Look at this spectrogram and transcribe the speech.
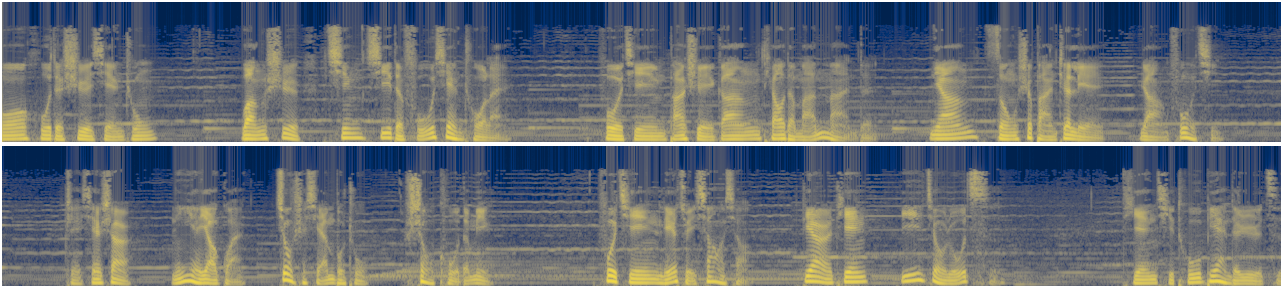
模糊的视线中，往事清晰的浮现出来。父亲把水缸挑得满满的，娘总是板着脸让父亲。这些事儿，你也要管，就是闲不住，受苦的命。父亲咧嘴笑笑，第二天依旧如此。天气突变的日子，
